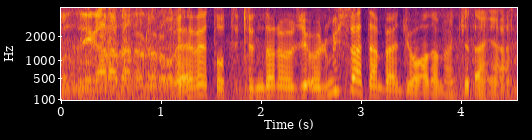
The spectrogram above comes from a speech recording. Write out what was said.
O sigaradan ölür o. Evet o tütünden ölce ölmüş zaten bence o adam önceden yani.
